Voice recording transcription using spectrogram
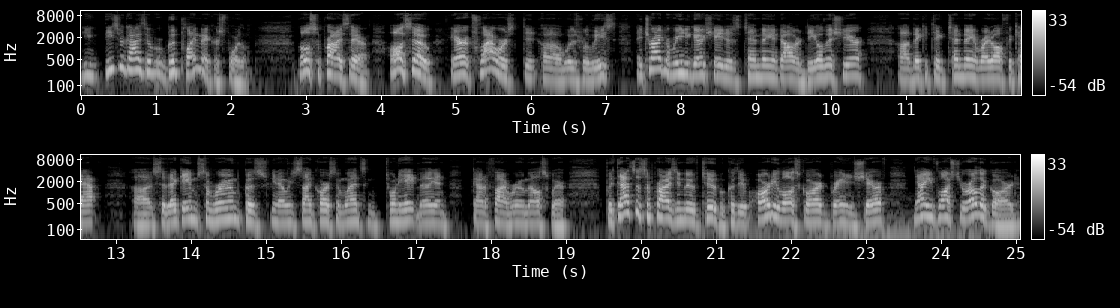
you, these are guys that were good playmakers for them. Little surprise there. Also, Ereck Flowers did, uh, was released. They tried to renegotiate his $10 million deal this year. Uh, they could take 10 million right off the cap. Uh, so that gave him some room because, you know, when you sign Carson Wentz and 28 million, got to find room elsewhere. But that's a surprising move, too, because they've already lost guard Brandon Scherff. Now you've lost your other guard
